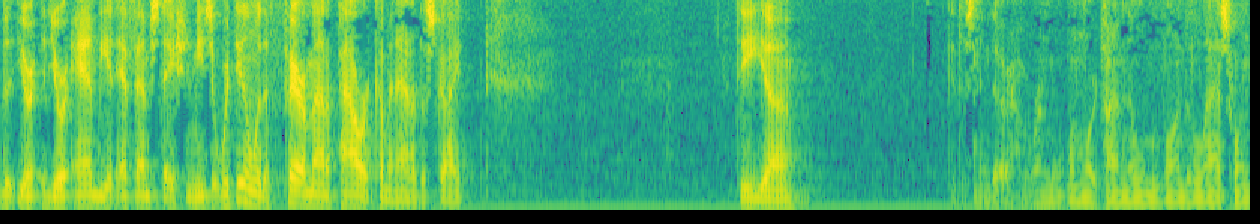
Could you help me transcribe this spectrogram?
the, your, your ambient FM station means that we're dealing with a fair amount of power coming out of the sky. The uh, this thing to run one more time, and then we'll move on to the last one.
